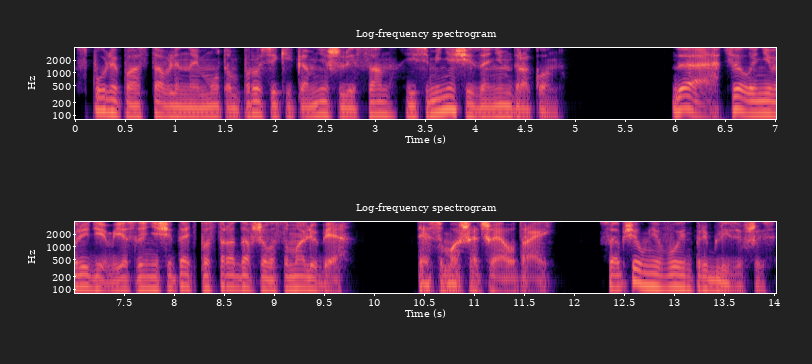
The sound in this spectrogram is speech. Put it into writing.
С поля по оставленной мутом просеке ко мне шли Сан и семенящий за ним дракон. «Да, целый невредим, если не считать пострадавшего самолюбия». «Ты сумасшедший, Аудрей», — сообщил мне воин, приблизившись.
